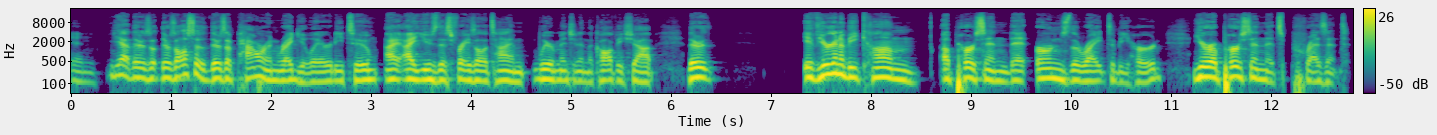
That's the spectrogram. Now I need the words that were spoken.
And Yeah, there's there's also there's a power in regularity too. I, I use this phrase all the time. We were mentioning in the coffee shop. There, if you're going to become a person that earns the right to be heard, you're a person that's present.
